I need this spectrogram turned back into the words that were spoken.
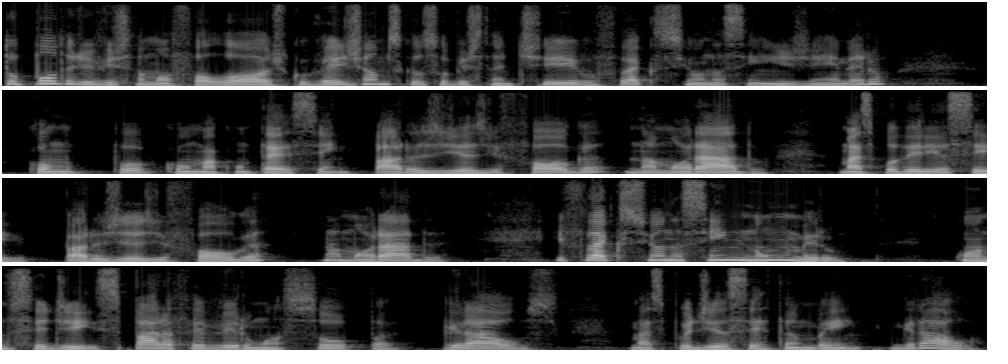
Do ponto de vista morfológico, vejamos que o substantivo flexiona-se em gênero, como, como acontece em para os dias de folga, namorado, mas poderia ser para os dias de folga, namorada. E flexiona-se em número, quando se diz para ferver uma sopa, graus, mas podia ser também grau.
